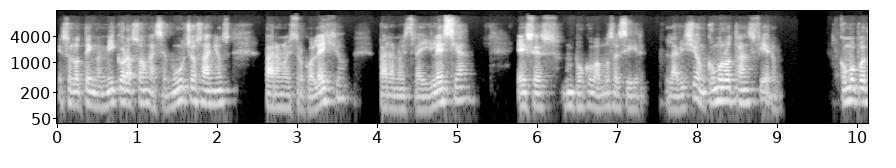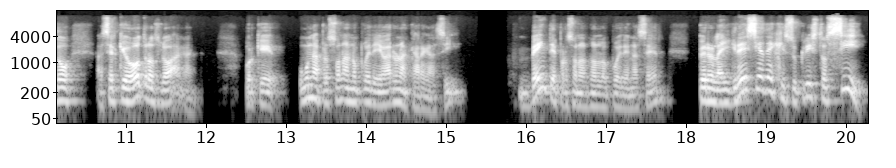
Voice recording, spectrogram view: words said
eso lo tengo en mi corazón hace muchos años para nuestro colegio, para nuestra iglesia, esa es un poco, vamos a decir, la visión. ¿Cómo lo transfiero? ¿Cómo puedo hacer que otros lo hagan? Porque una persona no puede llevar una carga así. Veinte personas no lo pueden hacer, pero la iglesia de Jesucristo sí.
